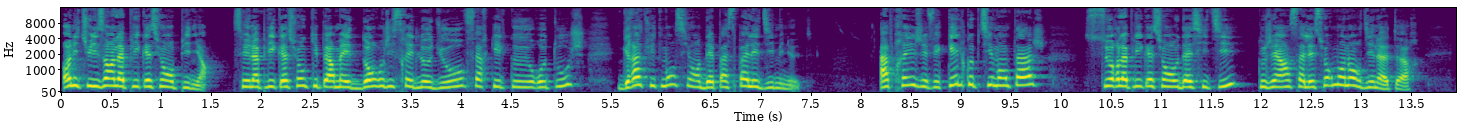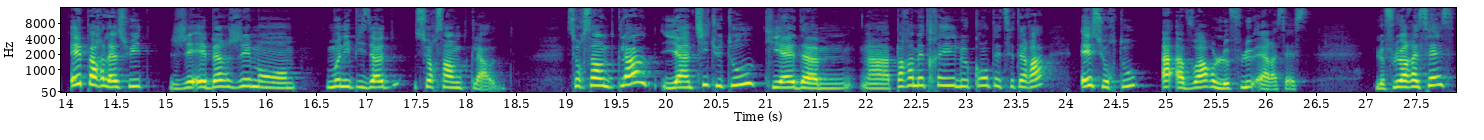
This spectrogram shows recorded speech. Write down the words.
en utilisant l'application Opinion. C'est une application qui permet d'enregistrer de l'audio, faire quelques retouches gratuitement si on ne dépasse pas les 10 minutes. Après, j'ai fait quelques petits montages sur l'application Audacity que j'ai installée sur mon ordinateur. Et par la suite, j'ai hébergé mon, épisode sur SoundCloud. Sur SoundCloud, il y a un petit tuto qui aide euh, à paramétrer le compte, etc. Et surtout à avoir le flux RSS. Le flux RSS,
